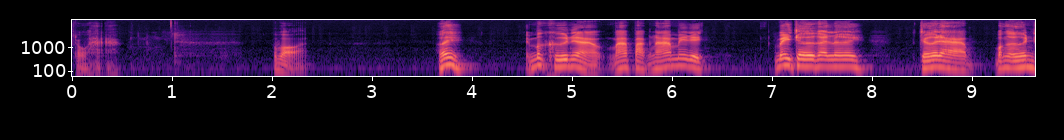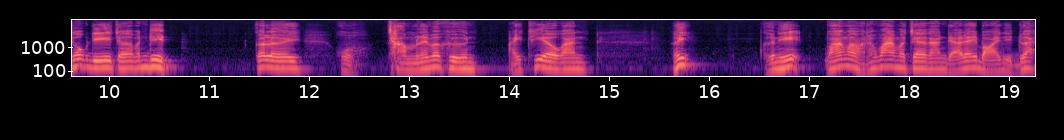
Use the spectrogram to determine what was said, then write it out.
โทรหา ก็บอกเฮ้ยเมื่อคืนเนี่ย มาปากน้ำไม่ได้ไม่เจอกันเลย เจอแต่บังเอิญโชคดีเจอบัณฑิต ก็เลยโหช่ำเลยเมื่อคืน ไปเที่ยวกัน เฮ้ย คืนนี้ว่างมาถ้าว่างมาเจอกัน เดี๋ยวได้บอยดิดด้วย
